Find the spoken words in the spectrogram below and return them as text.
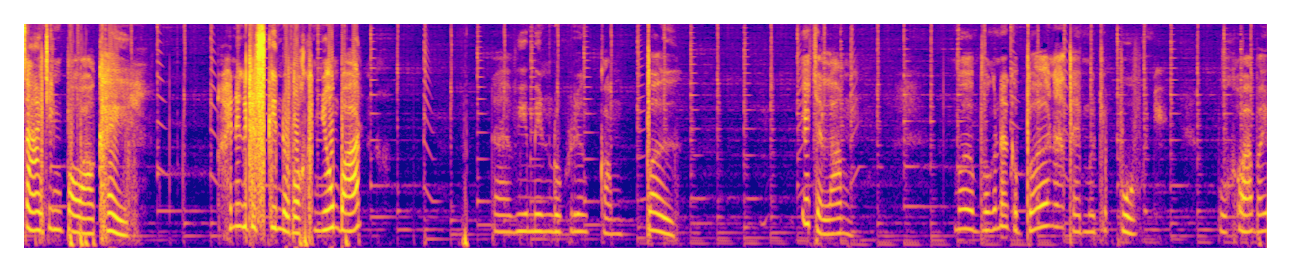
សារចេញពណ៌អូខេហើយនេះគឺជា skin របស់ខ្ញុំបាទតែវាមានរូបរាងកំពើអេច្រឡំមើលពួកនេះកំពើណាតែមើលចាប់ពោះវិញពោះក្បាល3បាទឥ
